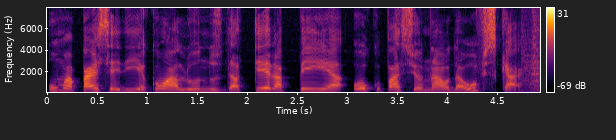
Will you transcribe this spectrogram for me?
uma parceria com alunos da terapia ocupacional da UFSCar.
